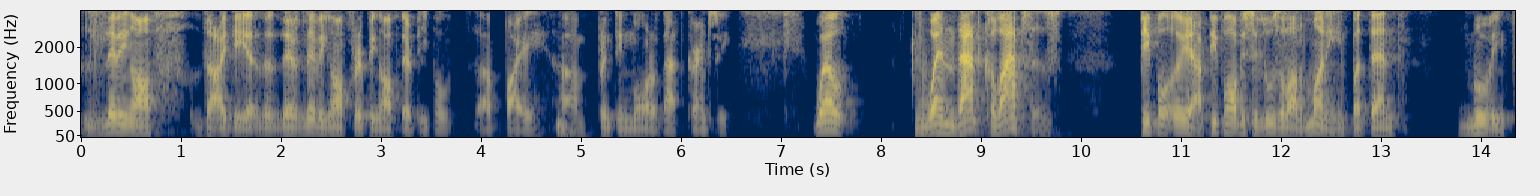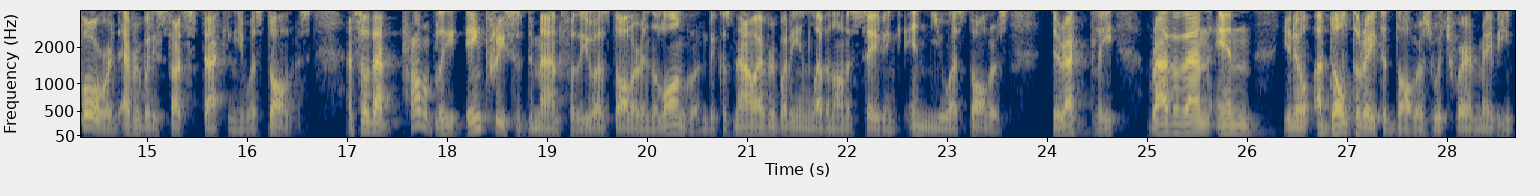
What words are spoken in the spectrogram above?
living off the idea that they're living off ripping off their people uh, by um, printing more of that currency. Well, when that collapses, people, yeah, people obviously lose a lot of money, but then moving forward, everybody starts stacking US dollars. And so that probably increases demand for the US dollar in the long run because now everybody in Lebanon is saving in US dollars directly rather than in, you know, adulterated dollars, which were maybe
